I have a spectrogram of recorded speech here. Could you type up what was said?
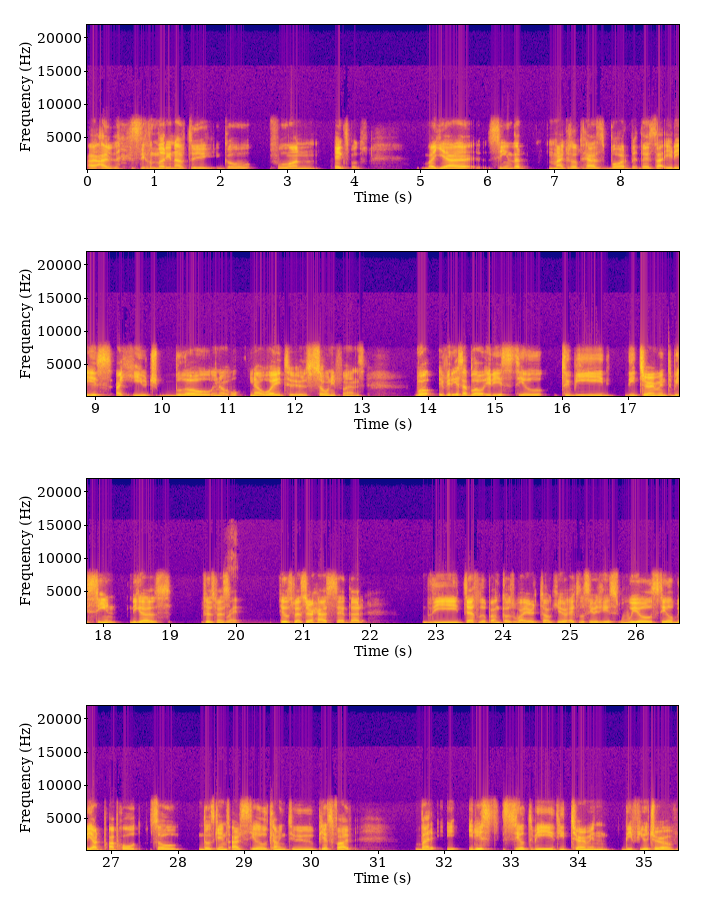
I, I'm still not enough to go full on Xbox, but yeah, seeing that Microsoft has bought Bethesda, it is a huge blow, you know, in a way to Sony fans well, if it is a blow, it is still to be determined to be seen because Phil Spencer, right. Phil Spencer has said that the Deathloop and Ghostwire Tokyo exclusivities will still be up- upheld. So those games are still coming to PS5. But it, it is still to be determined the future of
